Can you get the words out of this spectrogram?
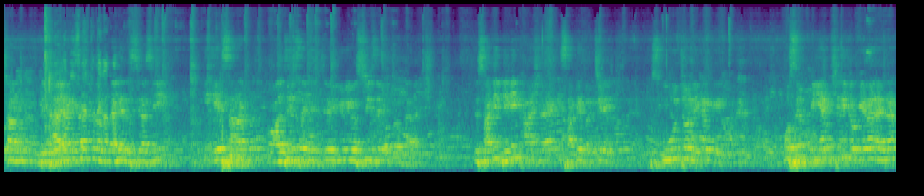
ਕੁਝ ਤੁਹਾਨੂੰ ਦਿਖਾਇਆ ਗਿਆ ਤੁਹਾਨੂੰ ਪਹਿਲੇ ਦੱਸਿਆ ਸੀ ਕਿ ਇਹ ਸਾਰਾ ਕੁਝ ਕਾਲਜਸ ਦੇ ਵਿੱਚ ਯੂਨੀਵਰਸਿਟੀਜ਼ ਦੇ ਵਿੱਚ ਹੁੰਦਾ ਹੈ। ਤੇ ਸਾਡੀ ਦਿਲੀ ਖਾਸ਼ ਹੈ ਕਿ ਸਾਡੇ ਬੱਚੇ ਸਕੂਲ ਚੋਂ ਨਿਕਲ ਕੇ ਉਹ ਸਿਰਫ ਪੀਐਮ ਸ਼੍ਰੀ ਜੋਗੇ ਨਾ ਰਹਿ ਜਾਣ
